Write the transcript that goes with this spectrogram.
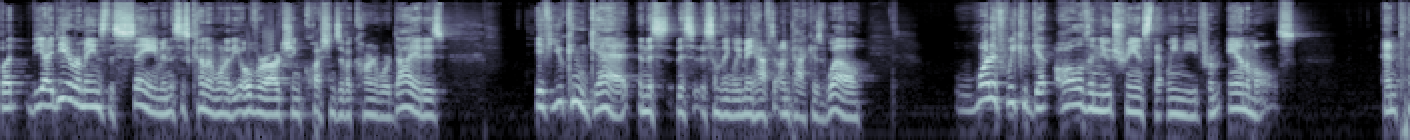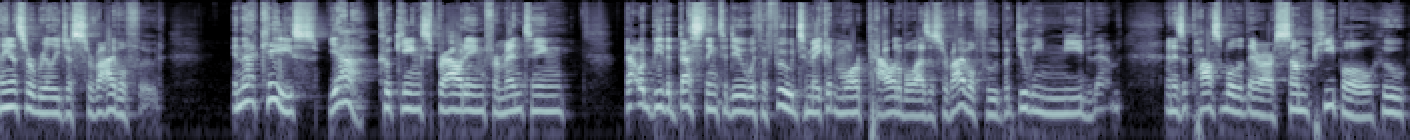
But the idea remains the same. And this is kind of one of the overarching questions of a carnivore diet is if you can get, and this, this is something we may have to unpack as well, what if we could get all of the nutrients that we need from animals and plants are really just survival food? In that case, yeah, cooking, sprouting, fermenting, that would be the best thing to do with a food to make it more palatable as a survival food. But do we need them? And is it possible that there are some people who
